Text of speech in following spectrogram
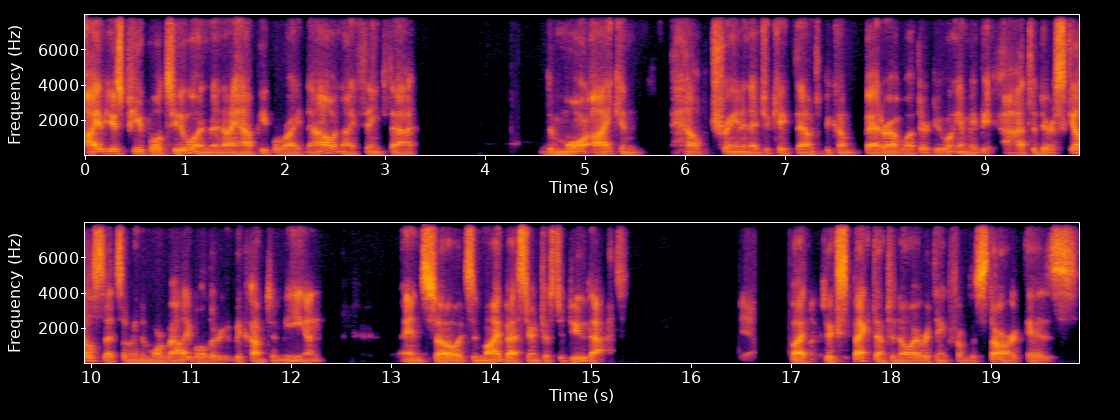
i've used people too and then i have people right now and i think that the more i can help train and educate them to become better at what they're doing and maybe add to their skill sets i mean the more valuable they become to me and and so it's in my best interest to do that. Yeah. But to expect them to know everything from the start is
